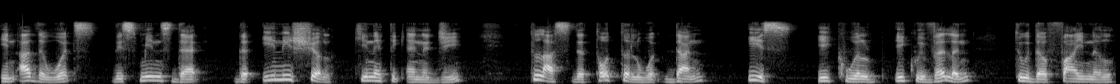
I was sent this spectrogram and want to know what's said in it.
In other words, this means that the initial kinetic energy plus the total work done is equal, equivalent to the final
